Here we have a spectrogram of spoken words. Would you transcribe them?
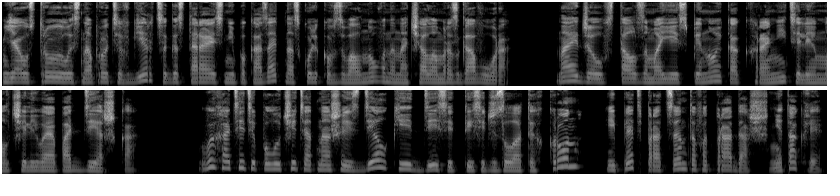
Я устроилась напротив герцога, стараясь не показать, насколько взволнована началом разговора. Найджел встал за моей спиной, как хранитель и молчаливая поддержка. «Вы хотите получить от нашей сделки 10 тысяч золотых крон и 5% от продаж, не так ли?»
